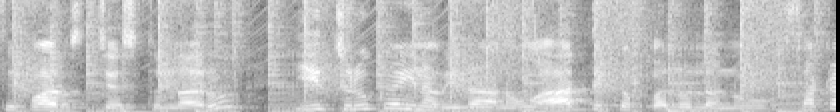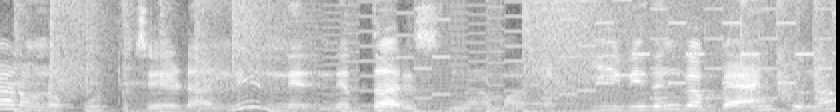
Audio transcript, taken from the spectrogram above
సిఫారసు చేస్తున్నారు. ఈ చురుకైన విధానం ఆర్థిక పనులను సకాలంలో పూర్తి చేయడాన్ని ని- నిర్ధారిస్తుందన్నమాట. ఈ విధంగా బ్యాంకుల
